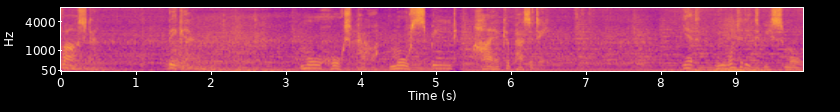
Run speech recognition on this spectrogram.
faster, bigger, more horsepower, more speed, higher capacity. Yet we wanted it to be small.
